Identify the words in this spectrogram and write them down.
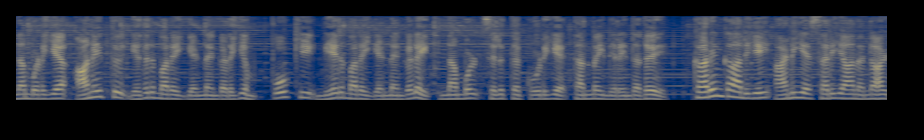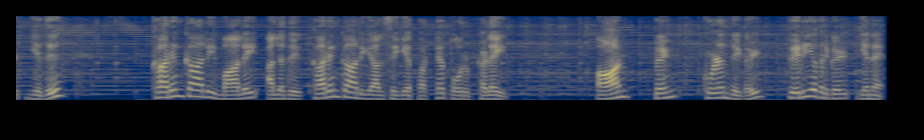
நம்முடைய அனைத்து எதிர்மறை எண்ணங்களையும் போக்கி நேர்மறை எண்ணங்களை நம்முள் செலுத்தக்கூடிய தன்மை நிறைந்தது. கருங்காலியை அணிய சரியான நாள் எது? கருங்காலி மாலை அல்லது கருங்காலியால் செய்யப்பட்ட பொருட்களை. ஆண் பெண் குழந்தைகள் பெரியவர்கள் என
